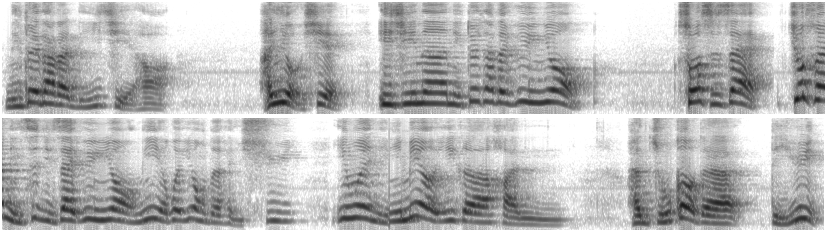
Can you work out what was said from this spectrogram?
你对它的理解哈很有限，以及呢，你对它的运用，说实在，就算你自己在运用，你也会用的很虚，因为你你没有一个很。很足够的底蕴，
